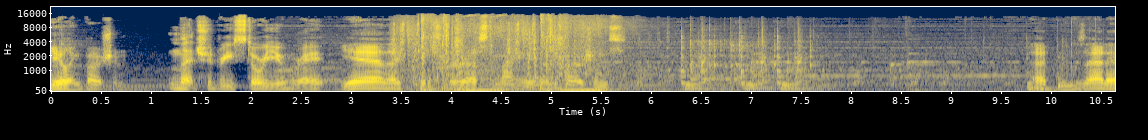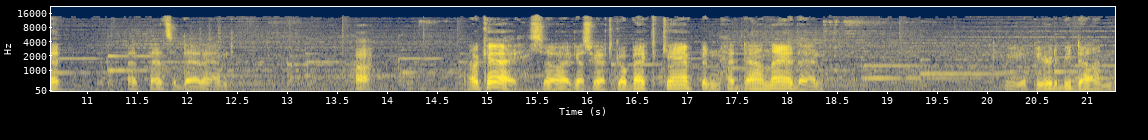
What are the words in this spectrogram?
Healing potion. And that should restore you, right? Yeah, that gets the rest of my healing potions. That is that it? That that's a dead end. Huh. Okay, so I guess we have to go back to camp and head down there then. We appear to be done.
